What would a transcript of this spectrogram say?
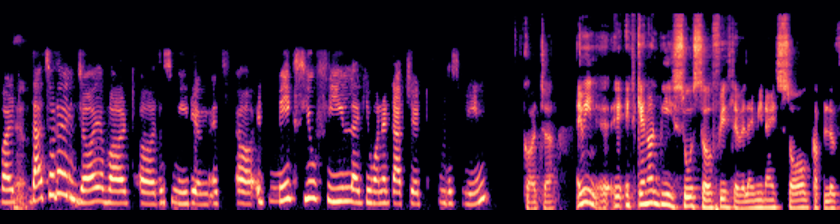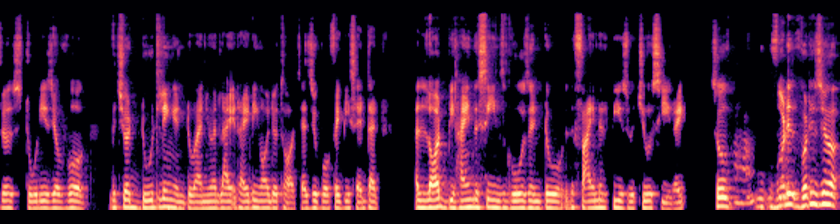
But Yeah. that's what I enjoy about uh, this medium. It's uh, it makes you feel like you want to touch it through the screen. Gotcha. I mean, it, it cannot be so surface level. I mean, I saw a couple of your stories, your work, which you're doodling into, and you're li- writing all your thoughts. As you perfectly said, that a lot behind the scenes goes into the final piece, which you see, right? So, Uh-huh. what is what is your?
